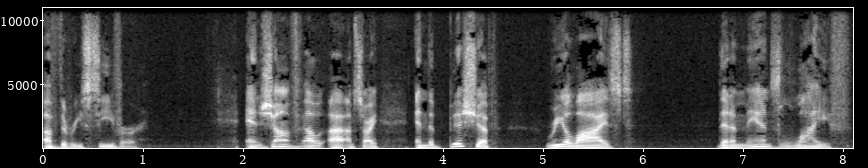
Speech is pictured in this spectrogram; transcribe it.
of the receiver. And Jean uh, I'm sorry, and the bishop realized that a man's life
